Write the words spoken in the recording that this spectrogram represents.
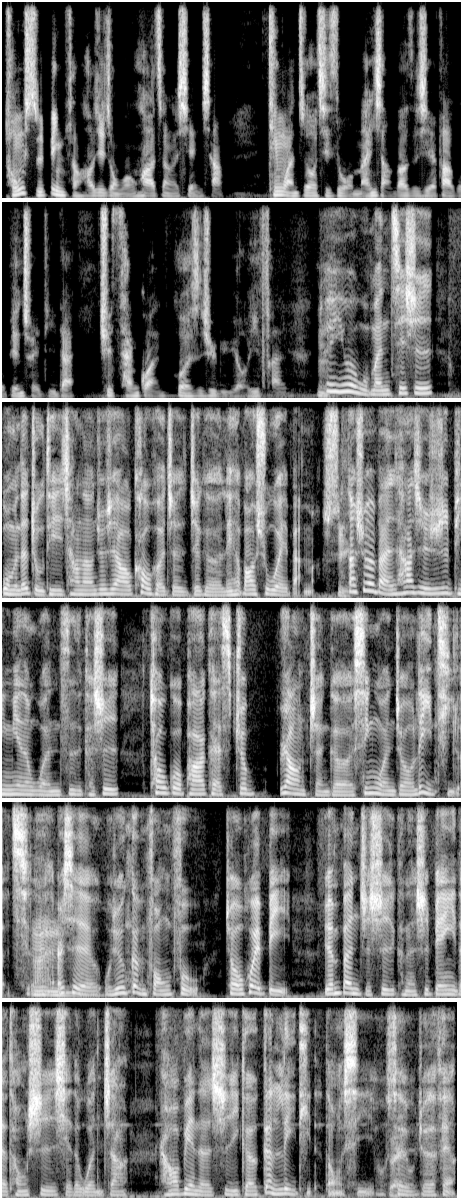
同时并存好几种文化这样的现象。听完之后，其实我蛮想到这些法国边陲地带去参观，或者是去旅游一番。嗯、对，因为我们其实我们的主题常常就是要扣合着这个联合报数位版嘛。是。那数位版它其实是平面的文字，可是透过 Podcast 就让整个新闻就立体了起来，嗯、而且我觉得更丰富，就会比原本只是可能是编译的同事写的文章，然后变得是一个更立体的东西。所以我觉得非常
